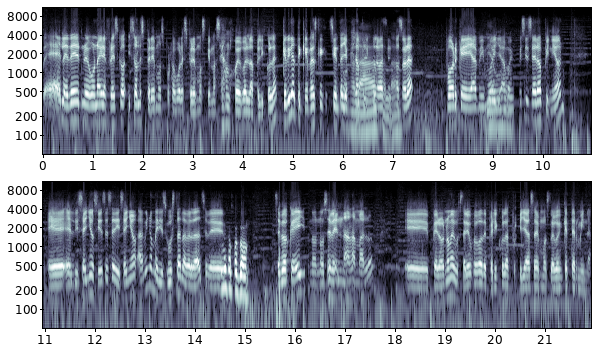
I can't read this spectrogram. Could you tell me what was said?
eh, le den un aire fresco y solo esperemos, por favor, esperemos que no sea un juego en la película. Que fíjate que no es que sienta yo que la película va a ser más hora, porque a mi muy, a muy, sincera opinión, eh, el diseño, si es ese diseño, a mí no me disgusta, la verdad. Se ve. A mí tampoco. Se ve ok, no, no se ve nada malo. Eh, pero no me gustaría un juego de películas porque ya sabemos luego en qué termina.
